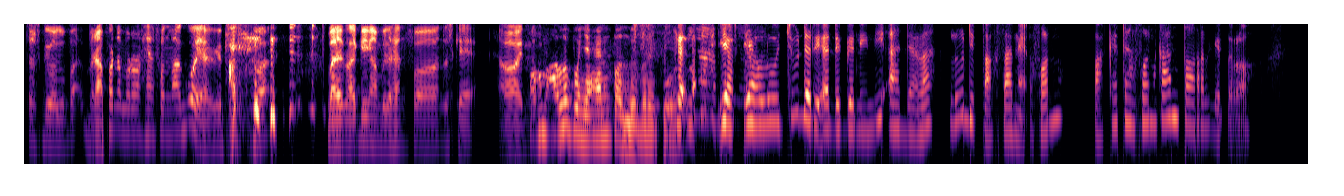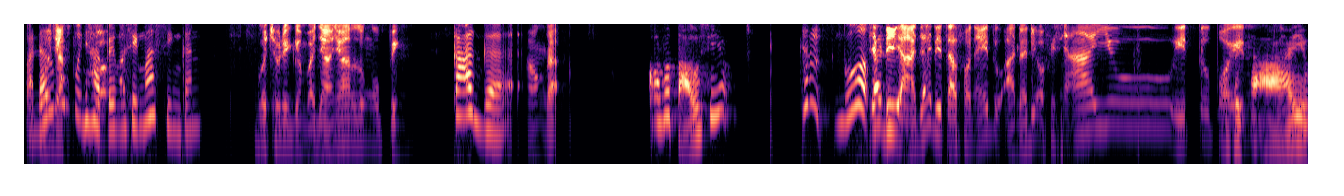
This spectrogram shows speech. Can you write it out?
terus gue lupa berapa nomor handphone mak gue ya gitu. Gua balik lagi ngambil handphone terus kayak oh ini. Oh, lu punya handphone tuh berarti. ya? Nggak. Yang yang lucu dari adegan ini adalah lu dipaksa nelpon pakai telepon kantor gitu loh. Padahal Oh, lu jangan- punya gua- HP masing-masing kan? Gue curiga mbak jangan-jangan lu nguping. Kagak. Oh enggak. Kok lu tahu sih yuk? Kan gua Jadi aja di teleponnya itu ada di office-nya Ayu. Itu poin. Office Ayu.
